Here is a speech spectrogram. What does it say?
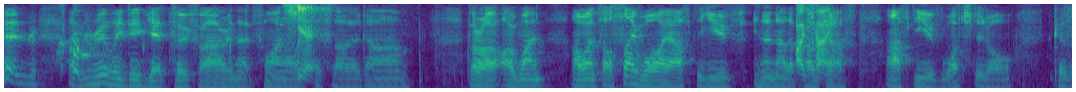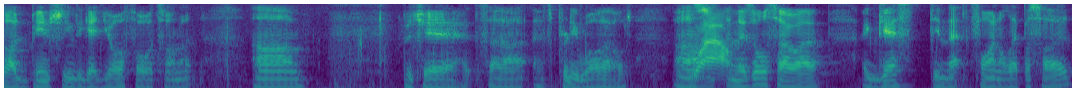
it really did get too far in that final Yeah. episode. Um, but I, I won't. I won't. I'll say why after you've in another Okay. podcast after you've watched it all, because I'd be interesting to get your thoughts on it. Um, but yeah, it's uh, it's pretty wild. Um, Wow. And there's also a, a guest in that final episode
